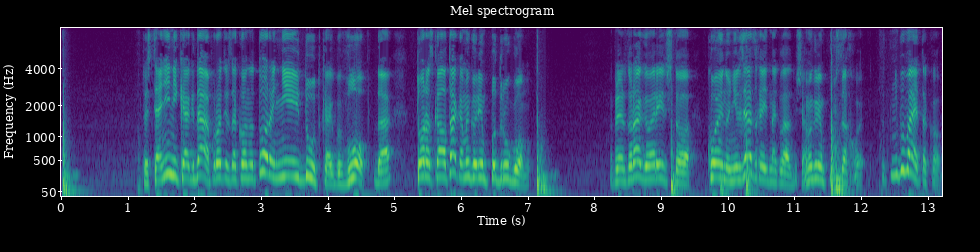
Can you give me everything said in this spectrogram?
То есть они никогда против закона Торы не идут как бы в лоб, да. Тора сказал так, а мы говорим по-другому. Например, Тора говорит, что Коину нельзя заходить на кладбище, а мы говорим, пусть заходит. Тут не бывает такого.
